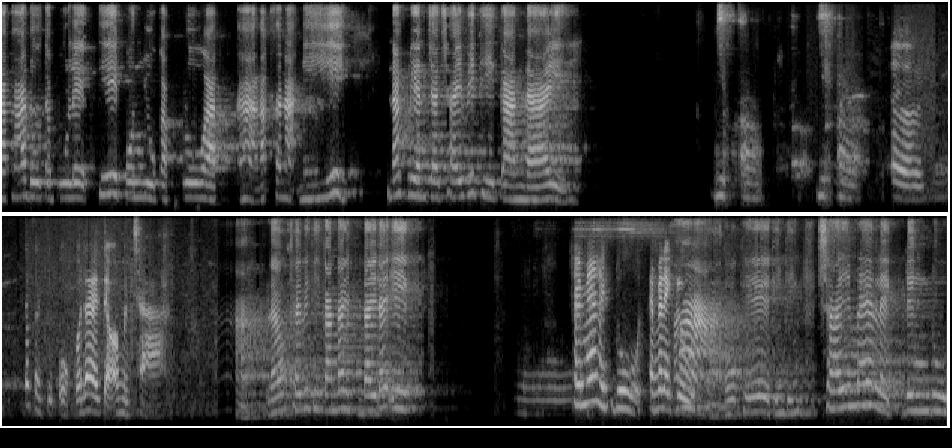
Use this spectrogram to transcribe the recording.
นะคะ ดูตะปูเหล็กที่ปนอยู่กับกรวดอ่าลักษณะนี้ นักเรียนจะใช้วิธีการใด หยิบออกหยิบออกเออถ้าเกิดจิบอกก็ได้แต่ว่ามันช้าอ่าแล้วใช้วิธีการได้ใดได้อีก ใช้แม่เหล็กดูด ใช้ไม่เหล็กดูด อ่าโอเคทิ้งๆ ใช้แม่เหล็กดึงดู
